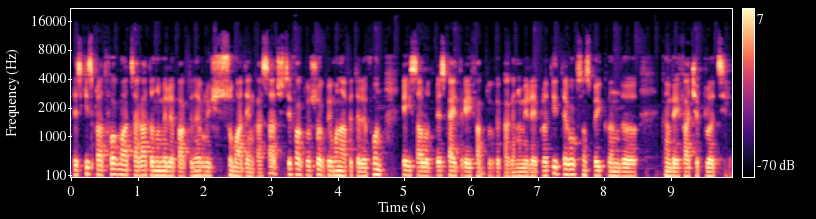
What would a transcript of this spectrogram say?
Deschizi platforma, îți arată numele partenerului și suma de încasat și ți foarte ușor pe mâna pe telefon, ei salut, vezi că ai trei facturi pe care nu mi le-ai plătit, te rog să-mi spui când, când vei face plățile.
